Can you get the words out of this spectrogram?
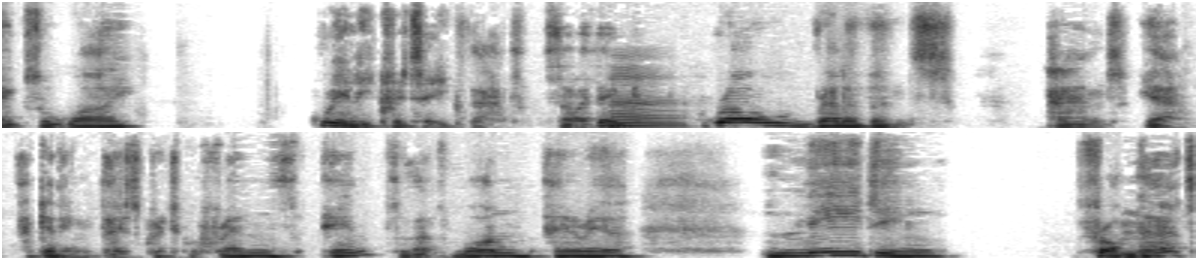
X or Y," really critique that. So I think mm. role relevance and yeah, getting those critical friends in. So that's one area. Leading from that,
